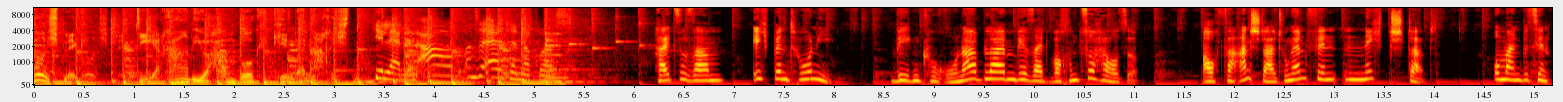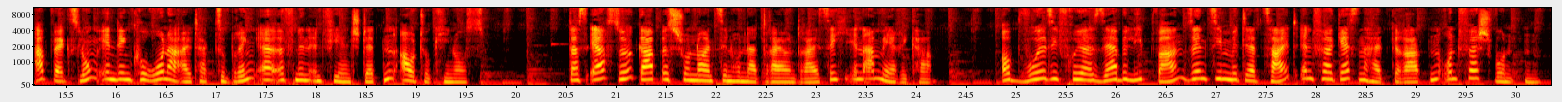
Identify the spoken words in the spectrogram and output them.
Durchblick. Die Radio Hamburg Kindernachrichten. Hier lernen auch unsere Eltern noch was. Hi zusammen, ich bin Toni. Wegen Corona bleiben wir seit Wochen zu Hause. Auch Veranstaltungen finden nicht statt. Um ein bisschen Abwechslung in den Corona-Alltag zu bringen, eröffnen in vielen Städten Autokinos. Das erste gab es schon 1933 in Amerika. Obwohl sie früher sehr beliebt waren, sind sie mit der Zeit in Vergessenheit geraten und verschwunden.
